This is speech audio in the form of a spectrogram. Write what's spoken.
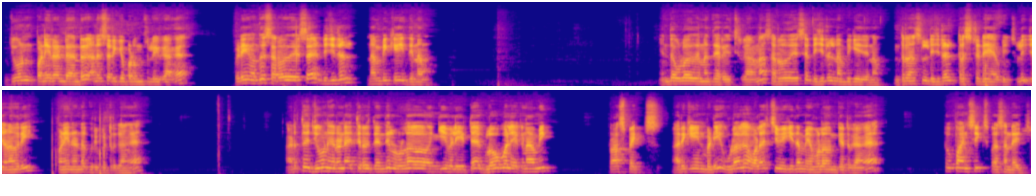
June பன்னிரெண்டு அன்று அனுசரிக்கப்படும் சொல்லியிருக்காங்க. விடை வந்து சர்வதேச டிஜிட்டல் நம்பிக்கை தினம். எந்த உலக தினத்தை அறிவிச்சிருக்காங்கன்னா சர்வதேச டிஜிட்டல் நம்பிக்கை தினம் இன்டர்நேஷனல் டிஜிட்டல் ட்ரஸ்ட் டே அப்படின்னு சொல்லி ஜனவரி பன்னிரெண்டாக குறிப்பிட்டிருக்காங்க. அடுத்து ஜூன் இரண்டாயிரத்தி இருபத்தைந்தில் உலக வங்கி வெளியிட்ட குளோபல் எக்கனாமிக் ப்ராஸ்பெக்ட்ஸ் அறிக்கையின்படி உலக வளர்ச்சி விகிதம் எவ்வளவுன்னு கேட்டிருக்காங்க. டூ பாயிண்ட் சிக்ஸ் பர்சன்டேஜ்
